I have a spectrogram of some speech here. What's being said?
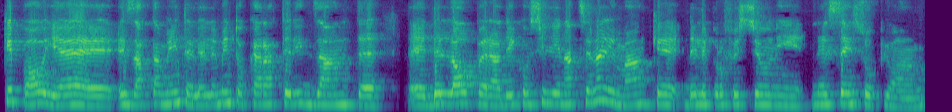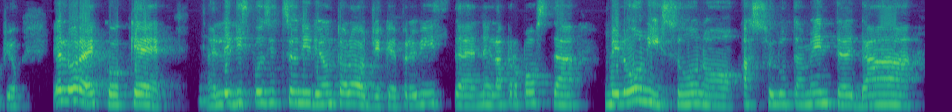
che poi è esattamente l'elemento caratterizzante eh, dell'opera dei consigli nazionali ma anche delle professioni nel senso più ampio. E allora ecco che le disposizioni deontologiche previste nella proposta Meloni sono assolutamente da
